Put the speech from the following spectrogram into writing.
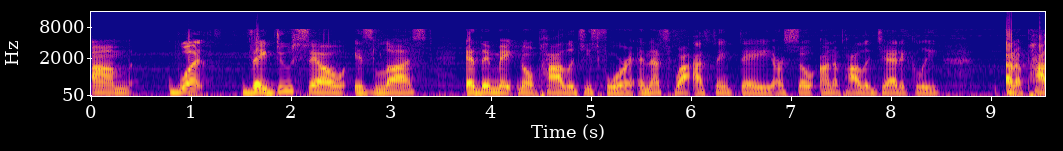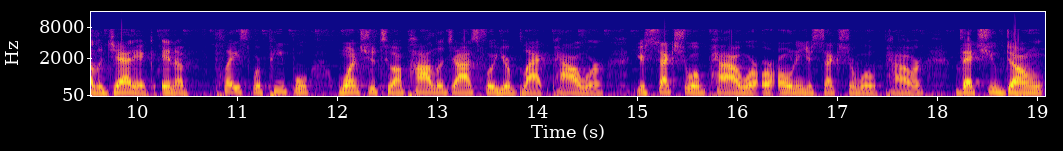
Um, what they do sell is lust, and they make no apologies for it. And that's why I think they are so unapologetically unapologetic in a place where people want you to apologize for your black power, your sexual power, or owning your sexual power, that you don't,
